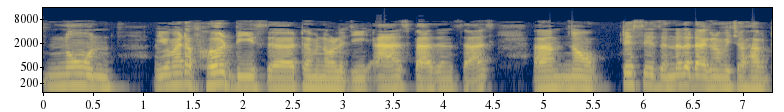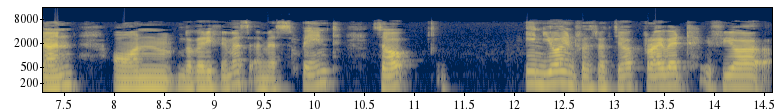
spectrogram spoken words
known you might have heard these uh, terminology as PaaS and SaaS. Um, now this is another diagram which I have done on the very famous MS Paint. So in your infrastructure private if you are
